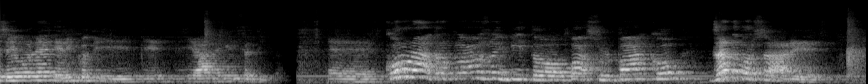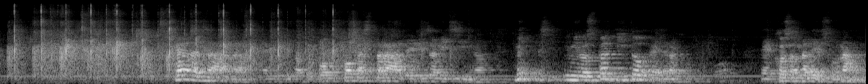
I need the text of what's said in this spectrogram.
Piacevole e ricco di, di, di altre iniziative. Eh, con un altro applauso invito qua sul palco Giada Borsari. Cara Giada, avete fatto po- poca strada e resa vicina. Dimmi lo spartito e racconta eh, cosa andrei a suonare.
